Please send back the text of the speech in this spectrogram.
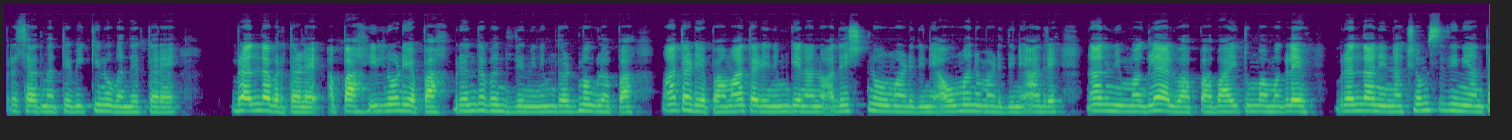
ಪ್ರಸಾದ್ ಮತ್ತು ವಿಕ್ಕಿನೂ ಬಂದಿರ್ತಾರೆ. ಬೃಂದ ಬರ್ತಾಳೆ. ಅಪ್ಪ ಇಲ್ಲಿ ನೋಡಿ ಅಪ್ಪ, ಬೃಂದ ಬಂದಿದ್ದೀನಿ ನಿಮ್ಮ ದೊಡ್ಡ ಮಗಳಪ್ಪ ಅಪ್ಪ. ಮಾತಾಡಿ ಅಪ್ಪ, ಮಾತಾಡಿ, ನಿಮಗೆ ನಾನು ಅದೆಷ್ಟು ನೋವು ಮಾಡಿದ್ದೀನಿ, ಅವಮಾನ ಮಾಡಿದ್ದೀನಿ. ಆದರೆ ನಾನು ನಿಮ್ಮ ಮಗಳೇ ಅಲ್ವಾ ಅಪ್ಪ? ಬಾಯಿ ತುಂಬ ಮಗಳೇ, ಬೃಂದ ನಿನ್ನ ಕ್ಷಮಿಸಿದ್ದೀನಿ ಅಂತ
